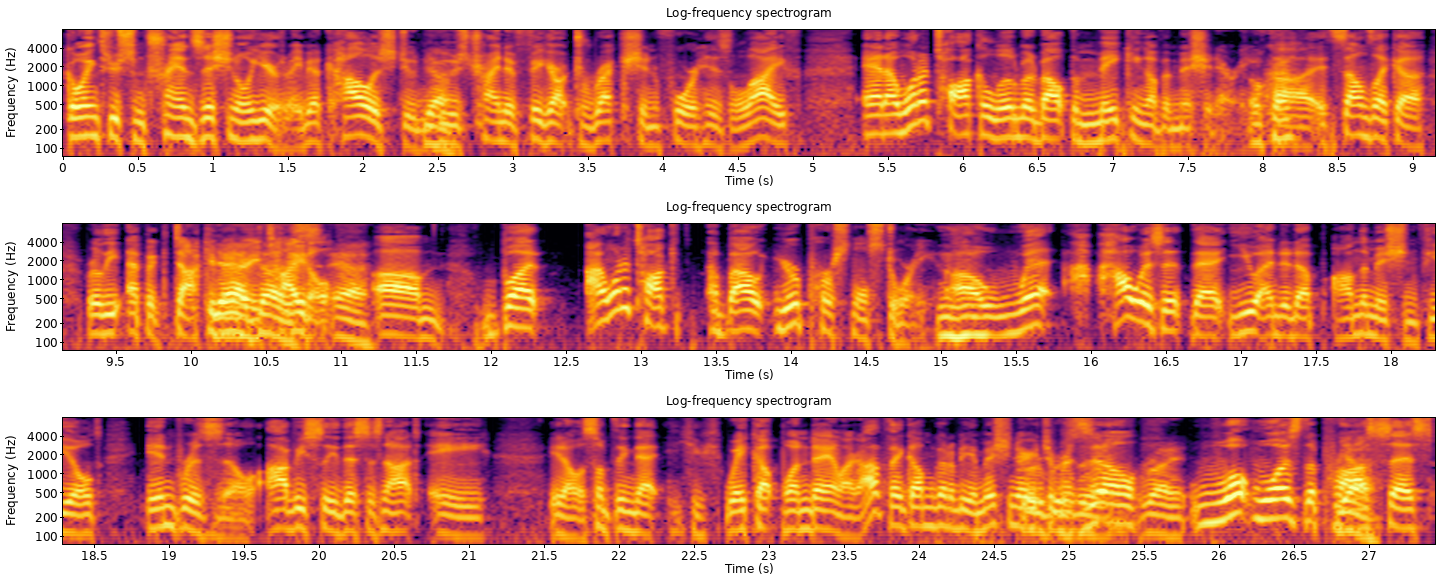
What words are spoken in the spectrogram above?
going through some transitional years, maybe a college student yeah. who's trying to figure out direction for his life. And I want to talk a little bit about the making of a missionary. Okay. Uh, it sounds like a really epic documentary yeah, title. Yeah. Um, but I want to talk about your personal story. Mm-hmm. Uh, how is it that you ended up on the mission field in Brazil? Obviously, this is not a you know, something that you wake up one day and like, I think I'm going to be a missionary to, to Brazil. Brazil. Right. What was the process?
